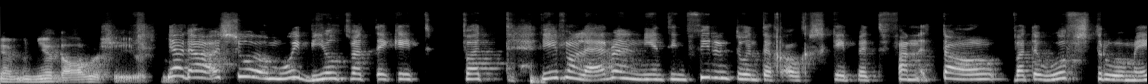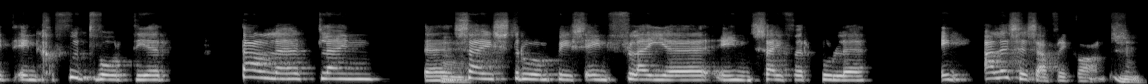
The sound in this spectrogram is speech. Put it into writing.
ja, meer daaroor sê, weet jy. Ja, daar is so 'n mooi beeld wat ek het wat die van Lerbe in 1924 al geskep het van 'n taal wat 'n hoofstroom het en gevoed word deur talle klein uh, hmm. systroopies en vleye en syferpoele en alles is Afrikaans. Hmm.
